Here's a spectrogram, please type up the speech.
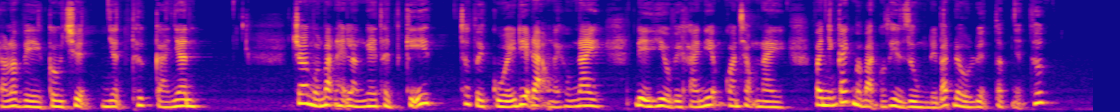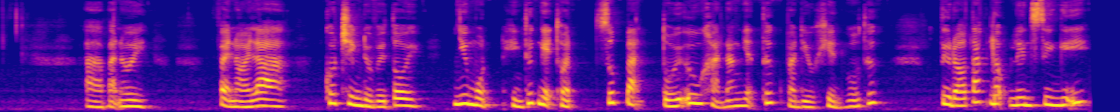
Đó là về câu chuyện nhận thức cá nhân. Cho muốn bạn hãy lắng nghe thật kỹ cho tới cuối địa đạo ngày hôm nay để hiểu về khái niệm quan trọng này và những cách mà bạn có thể dùng để bắt đầu luyện tập nhận thức. À bạn ơi, phải nói là coaching đối với tôi như một hình thức nghệ thuật giúp bạn tối ưu khả năng nhận thức và điều khiển vô thức, từ đó tác động lên suy nghĩ,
